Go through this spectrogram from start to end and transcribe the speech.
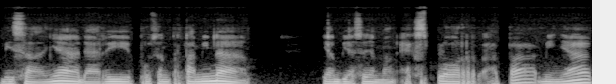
misalnya dari perusahaan Pertamina yang biasanya mengeksplor apa minyak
